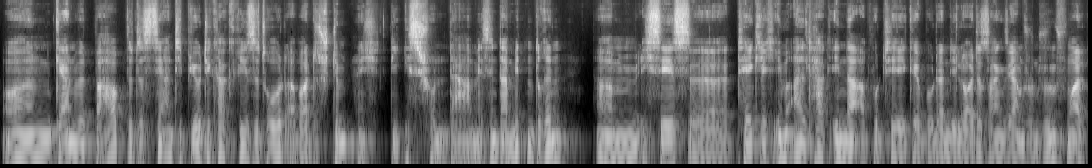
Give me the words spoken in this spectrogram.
Und gern wird behauptet, dass die Antibiotikakrise droht, aber das stimmt nicht. Die ist schon da. Wir sind da mittendrin. Ähm, ich sehe es äh, täglich im Alltag in der Apotheke, wo dann die Leute sagen, sie haben schon fünfmal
